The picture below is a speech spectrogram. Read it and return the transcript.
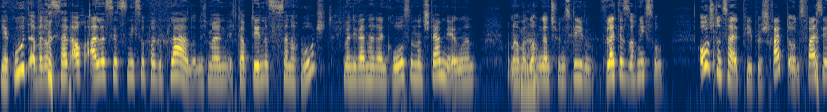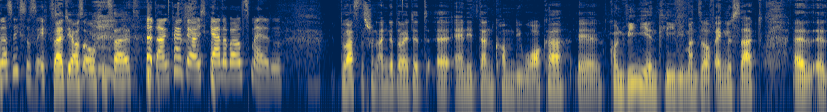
Ja gut, aber das ist halt auch alles jetzt nicht super geplant. Und ich meine, ich glaube, denen ist es dann auch wurscht. Ich meine, die werden halt dann groß und dann sterben die irgendwann. Und haben halt Ja. noch ein ganz schönes Leben. Vielleicht ist es auch nicht so. Oceanside People, schreibt uns, falls ihr das nicht so seht. Seid ihr aus Oceanside? dann könnt ihr euch gerne bei uns melden. Du hast es schon angedeutet, äh, Annie, dann kommen die Walker, äh, conveniently, wie man so auf Englisch sagt, äh, äh,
